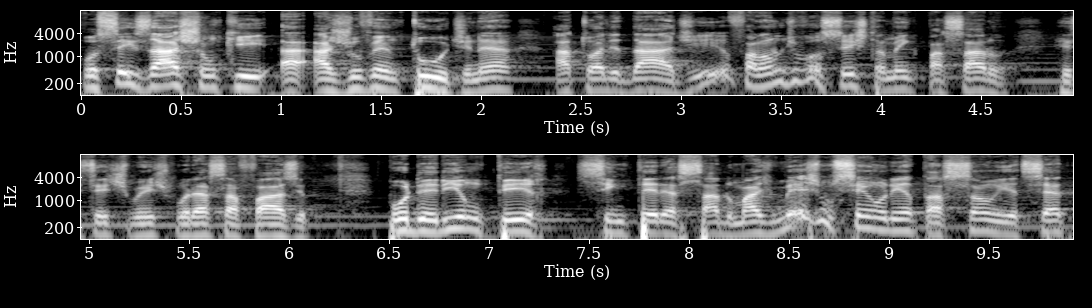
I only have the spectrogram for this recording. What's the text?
Vocês acham que a, a juventude, né, a atualidade, e falando de vocês também que passaram recentemente por essa fase, poderiam ter se interessado mais, mesmo sem orientação e etc,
